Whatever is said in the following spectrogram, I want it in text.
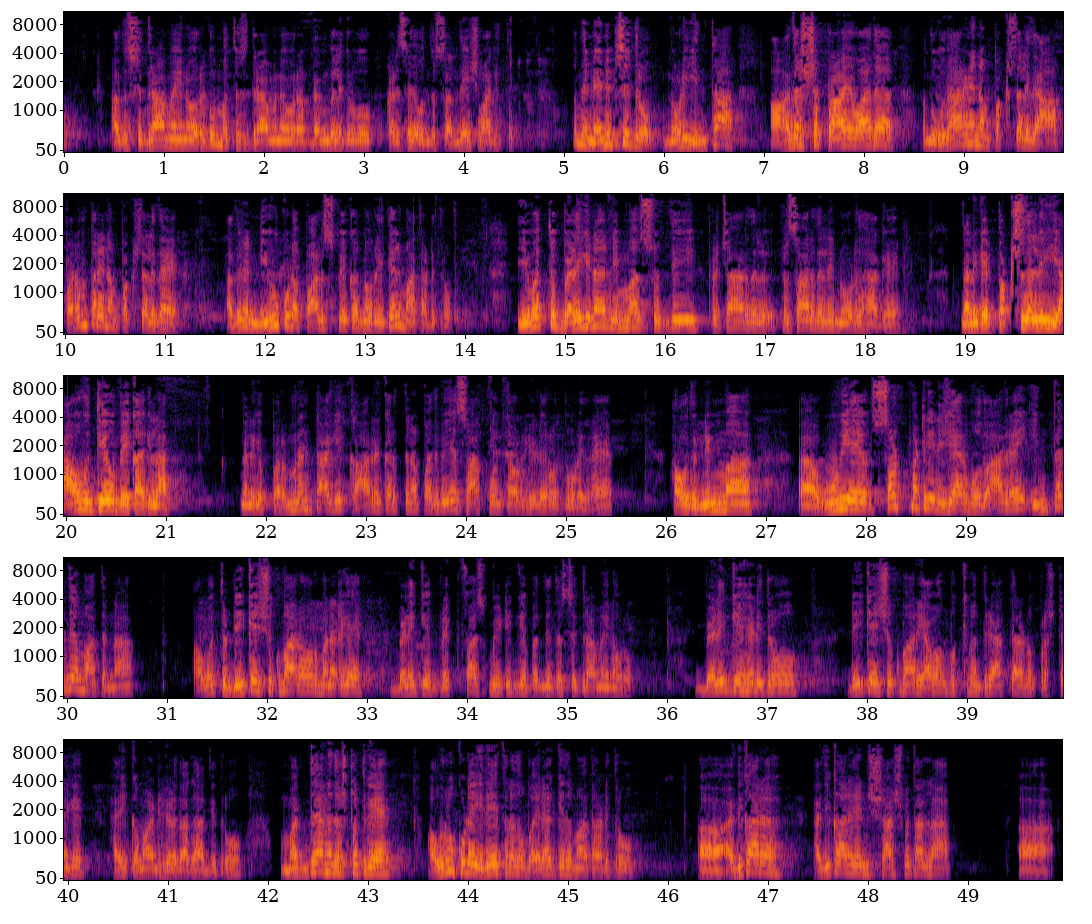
ಅದು ಸಿದ್ದರಾಮಯ್ಯನವರಿಗೂ ಮತ್ತು ಸಿದ್ದರಾಮಯ್ಯನವರ ಬೆಂಬಲಿಗರಿಗೂ ಕಳಿಸಿದ ಒಂದು ಸಂದೇಶವಾಗಿತ್ತು. ಒಂದು ನೆನಪಿಸಿದ್ರು. ನೋಡಿ, ಇಂಥ ಆದರ್ಶಪ್ರಾಯವಾದ ಒಂದು ಉದಾಹರಣೆ ನಮ್ಮ ಪಕ್ಷದಲ್ಲಿದೆ. ಆ ಪರಂಪರೆ ನಮ್ಮ ಪಕ್ಷದಲ್ಲಿದೆ. ಅದನ್ನ ನೀವು ಕೂಡ ಪಾಲಿಸಬೇಕು ಅನ್ನೋ ರೀತಿಯಲ್ಲಿ ಮಾತಾಡಿದ್ರು. ಇವತ್ತು ಬೆಳಗಿನ ನಿಮ್ಮ ಸುದ್ದಿ ಪ್ರಚಾರದಲ್ಲಿ, ಪ್ರಸಾರದಲ್ಲಿ ನೋಡಿದ ಹಾಗೆ ನನಗೆ ಪಕ್ಷದಲ್ಲಿ ಯಾವ ಹುದ್ದೆಯೂ ಬೇಕಾಗಿಲ್ಲ. ನನಗೆ ಪರ್ಮನೆಂಟ್ ಆಗಿ ಕಾರ್ಯಕರ್ತನ ಪದವಿಯೇ ಸಾಕು ಅಂತ ಅವ್ರು ಹೇಳಿರೋದು ನೋಡಿದ್ರೆ, ಹೌದು, ನಿಮ್ಮ ಊಹೆ ಸ್ವಲ್ಪ ಮಟ್ಟಿಗೆ ನಿಜ ಇರಬಹುದು ಆದ್ರೆ ಇಂಥದ್ದೇ ಮಾತನ್ನ ಅವತ್ತು ಡಿ ಕೆ ಶಿವಕುಮಾರ್ ಅವ್ರ ಮನೆಗೆ ಬೆಳಿಗ್ಗೆ ಬ್ರೇಕ್ಫಾಸ್ಟ್ ಮೀಟಿಂಗ್ಗೆ ಬಂದಿದ್ದ ಸಿದ್ದರಾಮಯ್ಯನವರು. ಬೆಳಿಗ್ಗೆ ಹೇಳಿದ್ರು, ಡಿ ಕೆ ಶಿವಕುಮಾರ್ ಯಾವಾಗ ಮುಖ್ಯಮಂತ್ರಿ ಆಗ್ತಾರೆ ಅನ್ನೋ ಪ್ರಶ್ನೆಗೆ ಹೈಕಮಾಂಡ್ ಹೇಳಿದಾಗ ಅಂದಿದ್ರು. ಮಧ್ಯಾಹ್ನದಷ್ಟೊತ್ತಿಗೆ ಅವರು ಕೂಡ ಇದೇ ತರದ ವೈರಾಗ್ಯದ ಮಾತಾಡಿದ್ರು. ಅಧಿಕಾರ ಅಧಿಕಾರ ಏನ್ ಶಾಶ್ವತ ಅಲ್ಲ.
